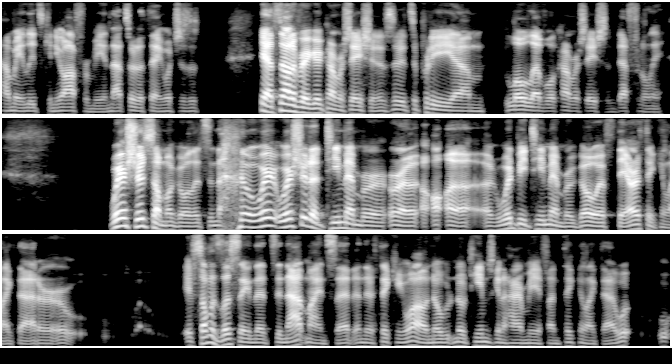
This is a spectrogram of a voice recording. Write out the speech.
how many leads can you offer me, and that sort of thing, which is a, yeah, it's not a very good conversation. It's it's a pretty um, low level conversation, definitely where should someone go that's in that where where should a team member or a, a, a would be team member go if they are thinking like that? Or if someone's listening that's in that mindset and they're thinking wow no no team's going to hire me if i'm thinking like that what, what,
